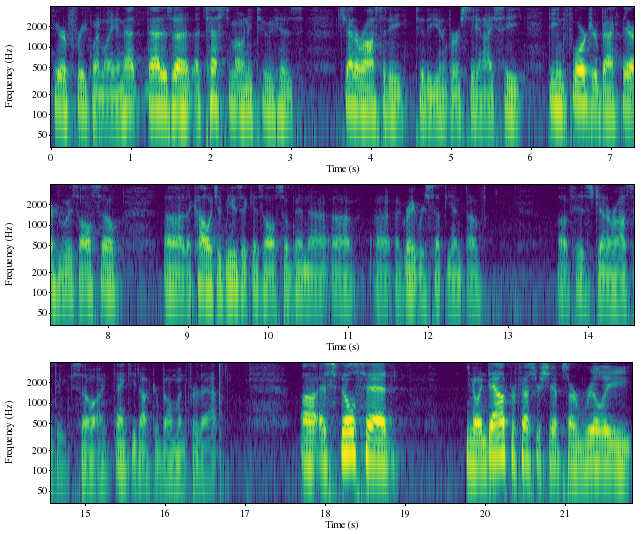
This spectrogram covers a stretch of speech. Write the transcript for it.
here frequently, and that, that is a, a testimony to his generosity to the university. And I see Dean Forger back there, who is also uh, the College of Music has also been a, a, a, great recipient of, of his generosity. So I thank you, Dr. Billman, for that. Uh, as Phil said, you know, endowed professorships are really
